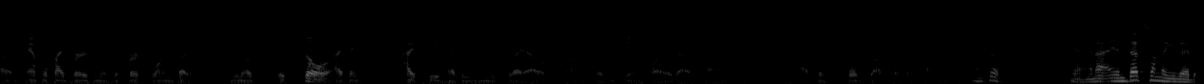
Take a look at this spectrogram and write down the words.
a amplified version of the first one, but you know it's still I think High Speed has a unique layout um, and gameplay that uh, I think holds up over time. Oh, good. Yeah, and I, and that's something that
